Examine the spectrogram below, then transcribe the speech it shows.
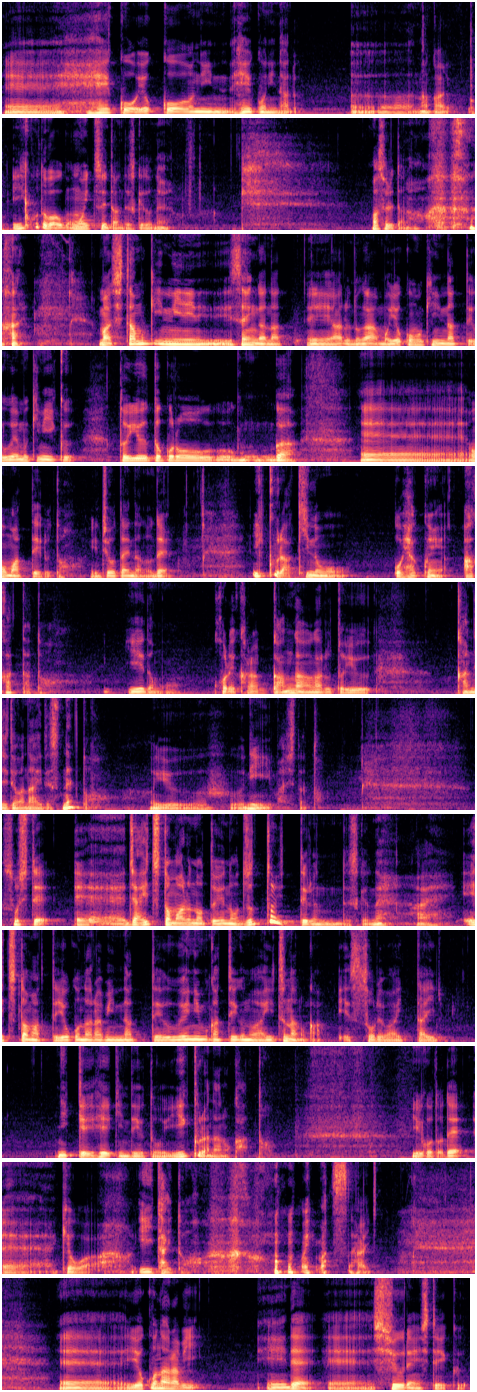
えー、平行横に平行になる。うなんかいい言葉思いついたんですけどね。忘れたな。はい。まあ下向きに線がな、えー、あるのがもう横向きになって上向きに行くというところが、えー、を待っているという状態なのでいくら昨日500円上がったといえどもこれからガンガン上がるという感じではないですねというふうに言いましたと。そして、えー、じゃあいつ止まるのというのをずっと言ってるんですけどね、はい、いつ止まって横並びになって上に向かっていくのはいつなのか。それは一体日経平均でいうといくらなのかということで、えー、今日は言いたいと思います。はい。えー、横並びで、えー、修練していく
